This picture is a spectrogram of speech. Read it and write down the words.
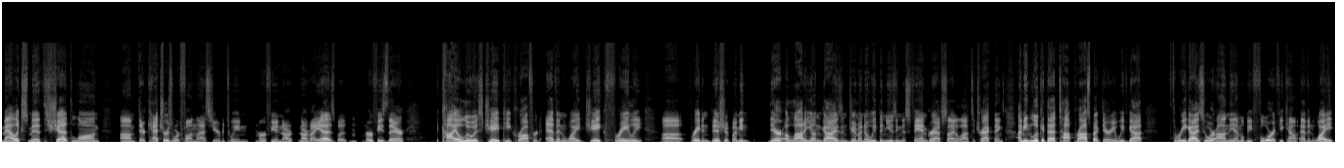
Mallex Smith, Shed Long, um, their catchers were fun last year between Murphy and Nar- Narvaez, but Murphy's there. Kyle Lewis, J.P. Crawford, Evan White, Jake Fraley, uh, Braden Bishop. I mean, there are a lot of young guys. And Jim, I know we've been using this fan graph site a lot to track things. I mean, look at that top prospect area. We've got three guys who are on the MLB, four if you count Evan White.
